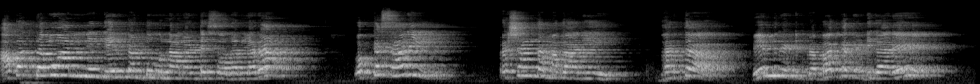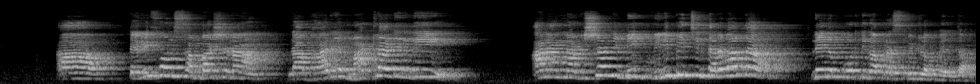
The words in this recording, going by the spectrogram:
అబద్ధము అని నేను దేనికంటూ ఉన్నానంటే సోదరులరా ఒక్కసారి ప్రశాంతమ్మ గారి భర్త వేమిరెడ్డి ప్రభాకర్ రెడ్డి గారే ఆ టెలిఫోన్ సంభాషణ నా భార్య మాట్లాడింది అని అన్న విషయాన్ని మీకు వినిపించిన తర్వాత నేను పూర్తిగా ప్రెస్ మీట్లోకి వెళ్తాను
